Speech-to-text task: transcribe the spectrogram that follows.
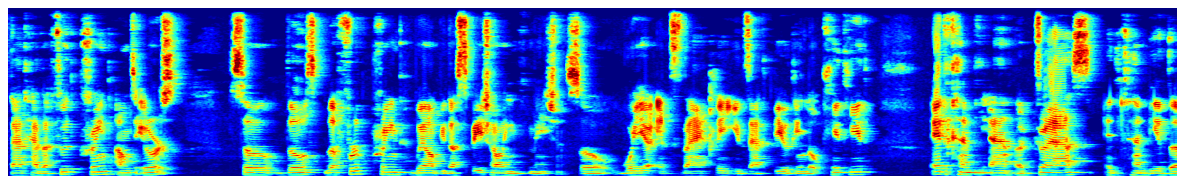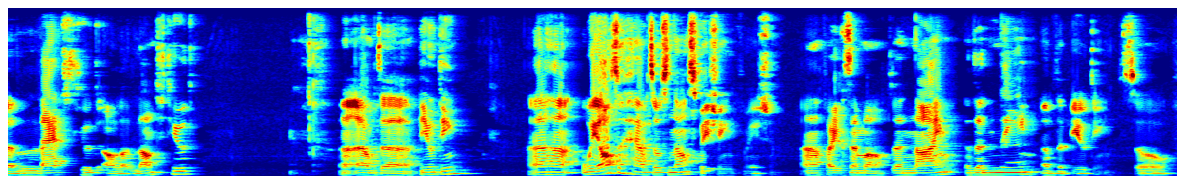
that has a footprint on the earth. So those the footprint will be the spatial information. So where exactly is that building located? It can be an address. It can be the latitude or the longitude uh, of the building. Uh, we also have those non-spatial information. Uh, for example, the name, the name of the building. So,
